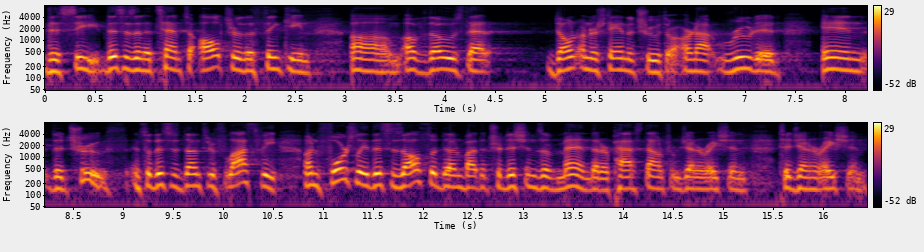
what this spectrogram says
deceit. This is an attempt to alter the thinking um, of those that don't understand the truth or are not rooted in the truth. And so this is done through philosophy. Unfortunately, this is also done by the traditions of men that are passed down from generation to generation.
